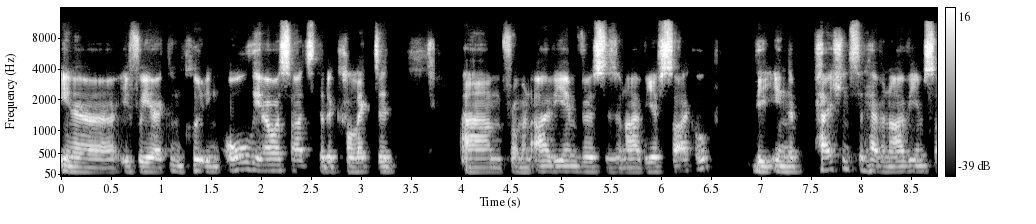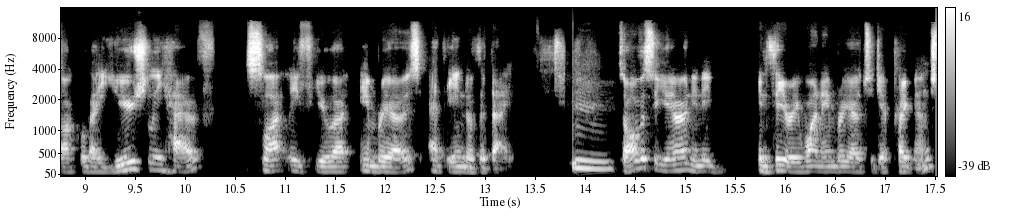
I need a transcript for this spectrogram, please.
in a if we are including all the oocytes that are collected um, from an IVM versus an IVF cycle, the in the patients that have an IVM cycle, they usually have slightly fewer embryos at the end of the day. Mm. So obviously, you only need, in theory, one embryo to get pregnant,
